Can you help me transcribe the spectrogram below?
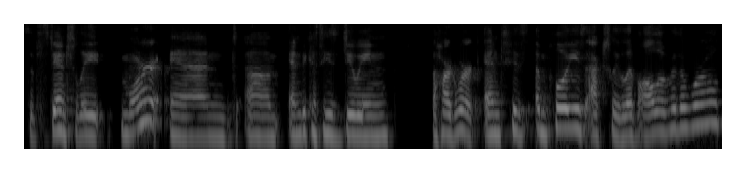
substantially more and um, and because he's doing the hard work and his employees actually live all over the world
